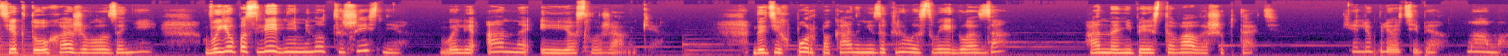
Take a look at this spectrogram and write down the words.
Те, кто ухаживал за ней, в ее последние минуты жизни были Анна и ее служанки. До тех пор, пока она не закрыла свои глаза, Анна не переставала шептать «Я люблю тебя, мама».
